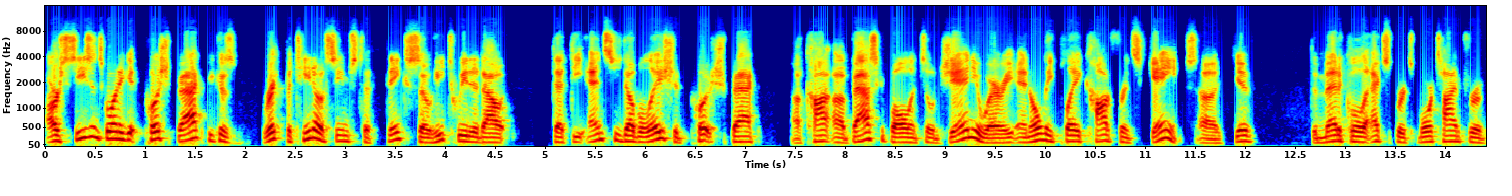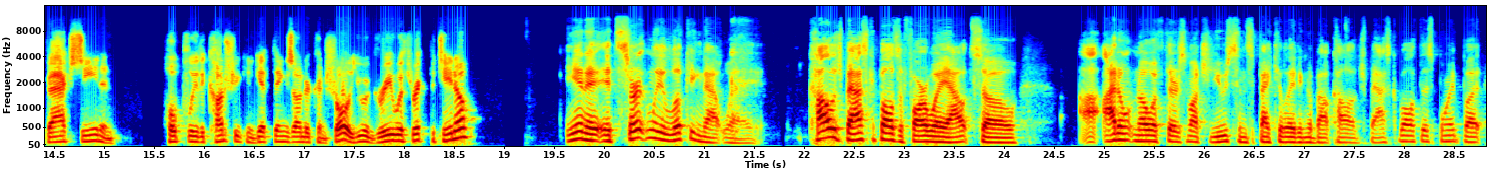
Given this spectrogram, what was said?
our season's going to get pushed back because Rick Pitino seems to think so. He tweeted out that the NCAA should push back a, a basketball until January and only play conference games. Uh, give the medical experts more time for a vaccine and hopefully the country can get things under control. You agree with Rick Pitino? Ian, it's certainly looking that way. College basketball is a far way out, so I don't know if there's much use in speculating about college basketball at this point. But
